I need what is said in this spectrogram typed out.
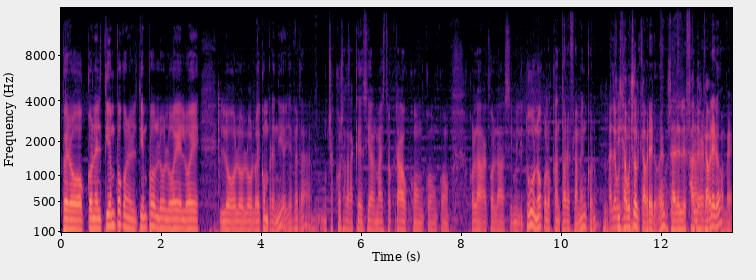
pero con el tiempo, con el tiempo lo, lo he, lo he lo, lo, lo, he comprendido y es verdad, muchas cosas de las que decía el maestro Kraus con, con, con con la, con la similitud, ¿no? Con los cantadores flamencos, ¿no? A él le gusta mucho el cabrero, ¿eh? O sea, él es fan del cabrero. Hombre,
